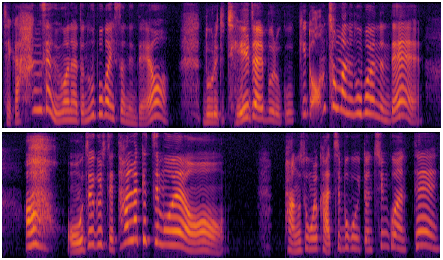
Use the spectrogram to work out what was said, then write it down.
제가 항상 응원하던 후보가 있었는데요. 노래도 제일 잘 부르고 끼도 엄청 많은 후보였는데 아 어제 글쎄 탈락했지 뭐예요. 방송을 같이 보고 있던 친구한테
